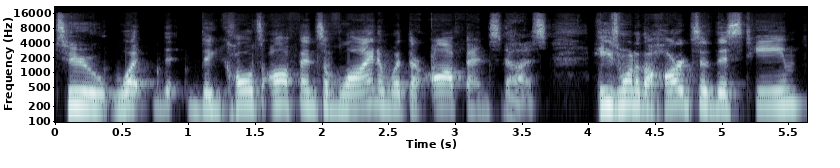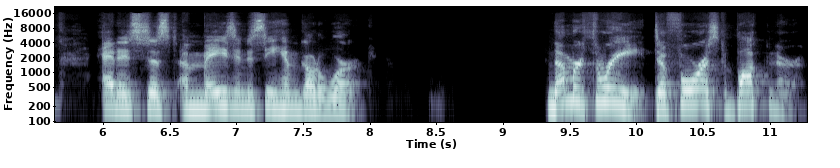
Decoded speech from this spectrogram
to what the, the Colts offensive line and what their offense does. He's one of the hearts of this team, and it's just amazing to see him go to work. Number three, DeForest Buckner.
